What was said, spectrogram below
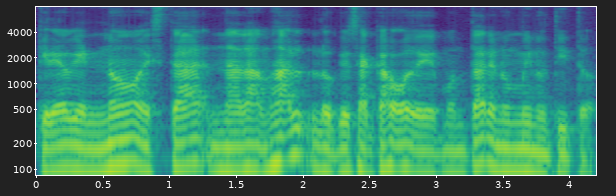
creo que no está nada mal lo que os acabo de montar en un minutito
